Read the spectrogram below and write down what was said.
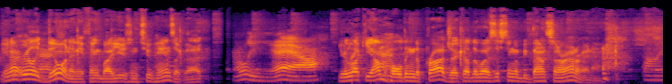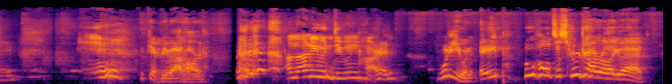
You're not really doing anything by using two hands like that. Oh yeah. You're lucky I'm holding the project, otherwise this thing would be bouncing around right now. Fine. It can't be that hard. I'm not even doing hard. What are you, an ape? Who holds a screwdriver like that?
